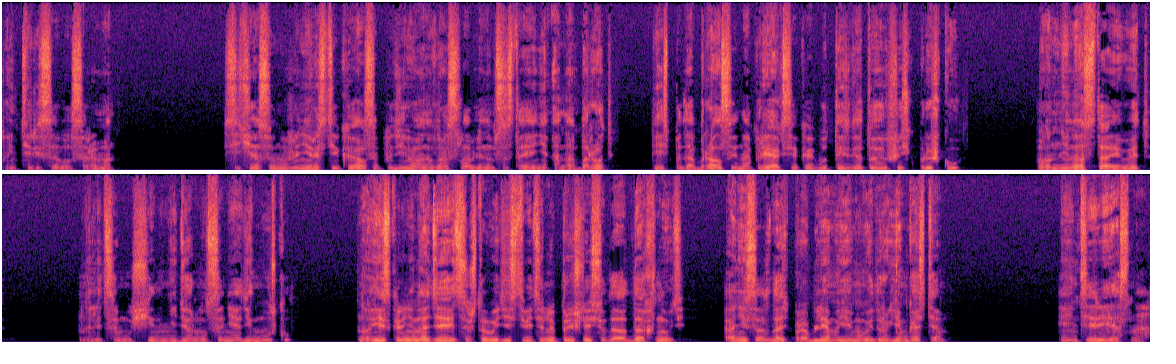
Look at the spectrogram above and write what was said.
Поинтересовался Роман. Сейчас он уже не растекался по дивану в расслабленном состоянии, а наоборот, весь подобрался и напрягся, как будто изготовившись к прыжку. Он не настаивает. На лице мужчины не дернулся ни один мускул но искренне надеется, что вы действительно пришли сюда отдохнуть, а не создать проблемы ему и другим гостям. Интересно,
